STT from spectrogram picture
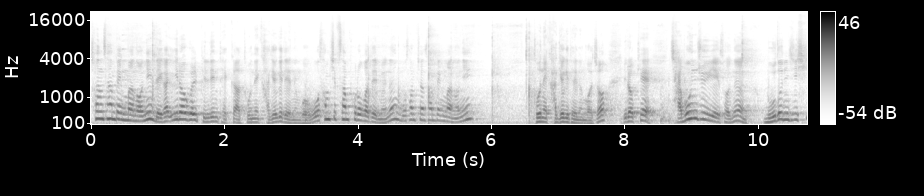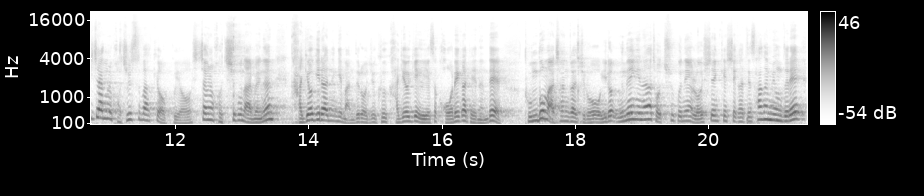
1,300만 원이 내가 1억을 빌린 대가 돈의 가격이 되는 거고 33%가 되면은 뭐 3,300만 원이 돈의 가격이 되는 거죠. 이렇게 자본주의에서는 뭐든지 시장을 거칠 수밖에 없고요. 시장을 거치고 나면은 가격이라는 게 만들어지고 그 가격에 의해서 거래가 되는데 돈도 마찬가지로 이런 은행이나 저축은행, 러시앤캐시 같은 상금융들의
